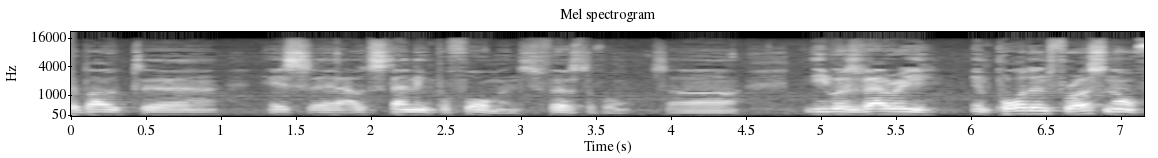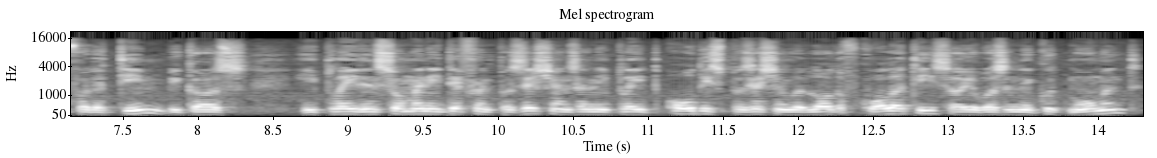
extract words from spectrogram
about uh, his uh, outstanding performance first of all. So he was very important for us, not for the team, because he played in so many different positions and he played all these positions with a lot of quality. So he was in a good moment.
